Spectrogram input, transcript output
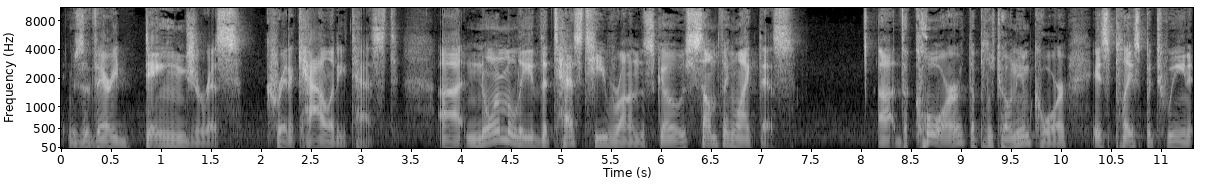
It was a very dangerous criticality test. Uh, normally, the test he runs goes something like this. Uh, the core, the plutonium core, is placed between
